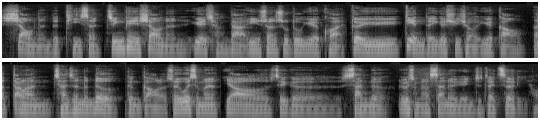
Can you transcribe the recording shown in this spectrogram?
效能的提升，晶片效能越强大，运算速度越快，对于电的一个需求越高，那当然产生的热更高了。所以为什么要这个散热？为什么要散热？原因就在这里哈。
